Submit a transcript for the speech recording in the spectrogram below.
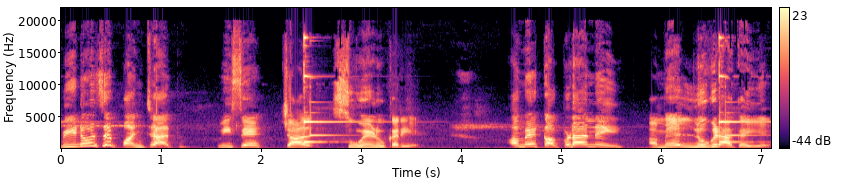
વી ડોન્ટ સે પંચાત વિશે ચાલ સુવેણું કરીએ. અમે કપડાં નહીં અમે લુગડા કહીએ.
